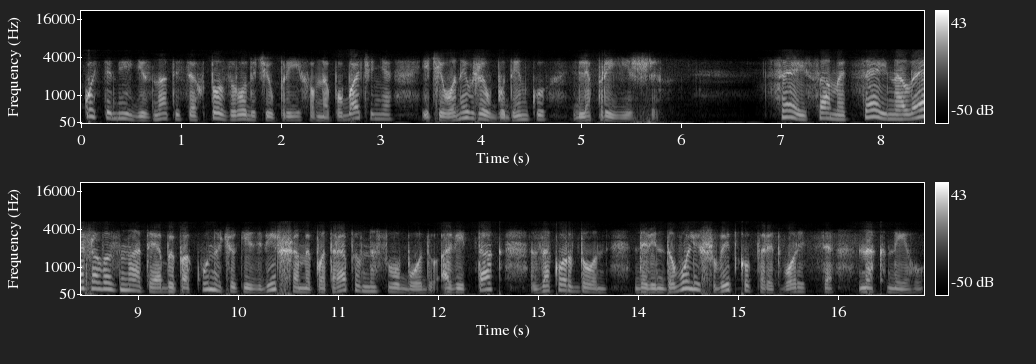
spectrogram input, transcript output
Костя міг дізнатися, хто з родичів приїхав на побачення і чи вони вже в будинку для приїжджих. Цей саме цей належало знати, аби пакуночок із віршами потрапив на свободу, а відтак за кордон, де він доволі швидко перетвориться на книгу.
